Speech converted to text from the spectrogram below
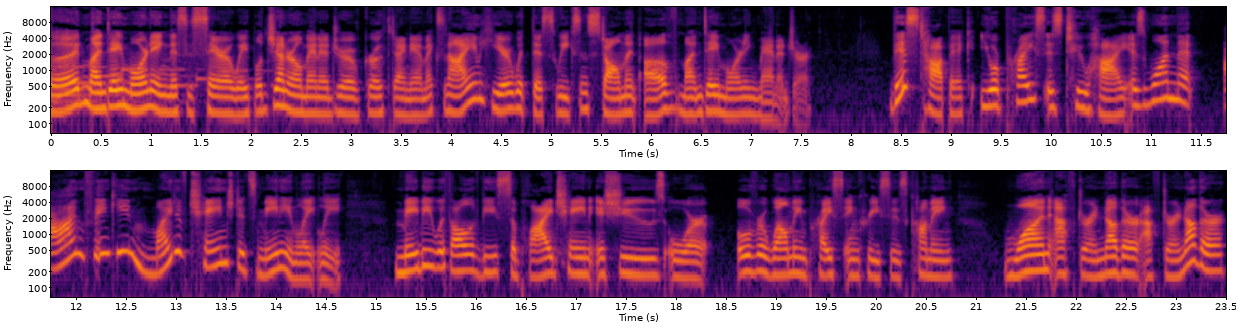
Good Monday morning. This is Sarah Waple, General Manager of Growth Dynamics, and I am here with this week's installment of Monday Morning Manager. This topic, your price is too high, is one that I'm thinking might have changed its meaning lately. Maybe with all of these supply chain issues or overwhelming price increases coming one after another after another,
